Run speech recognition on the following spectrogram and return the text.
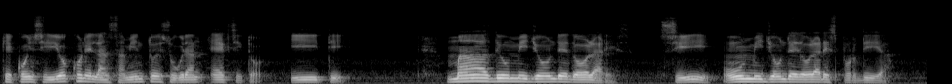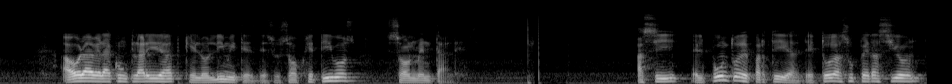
que coincidió con el lanzamiento de su gran éxito, E.T.? Más de un millón de dólares. Sí, un millón de dólares por día ahora verá con claridad que los límites de sus objetivos son mentales. Así, el punto de partida de toda superación,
